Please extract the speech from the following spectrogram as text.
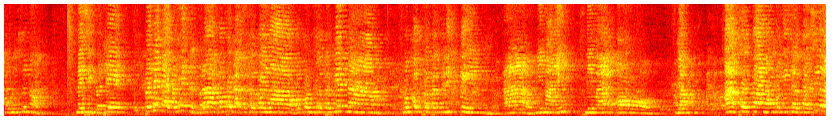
ยกมือขึ้นหน่อยในสิบประเทศ ประเทศใดประเทศหนึ่งก็ได้บางคนอาจจะเคยไปลาวบางคนเคยไปเวียดนามบางคนเคยไปฟิลิปปินส์อ่ามีไหม มีไหมอ๋อยังอะเคยไปน้องคนนี้เคยไปชื่ออะไร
